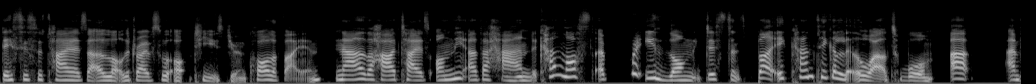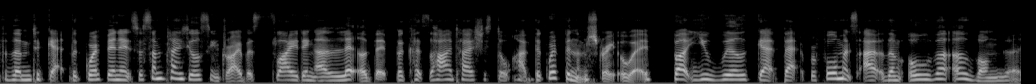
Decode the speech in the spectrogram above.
This is the tyres that a lot of the drivers will opt to use during qualifying. Now, the hard tyres, on the other hand, can last a pretty long distance, but it can take a little while to warm up and for them to get the grip in it. So sometimes you'll see drivers sliding a little bit because the hard tires just don't have the grip in them straight away. But you will get better performance out of them over a longer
